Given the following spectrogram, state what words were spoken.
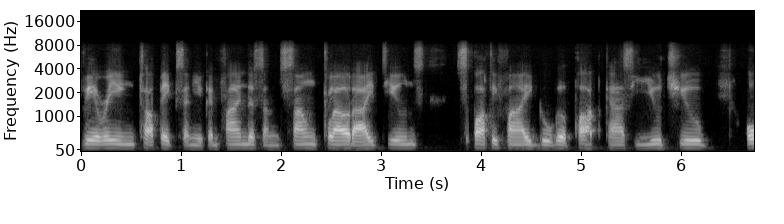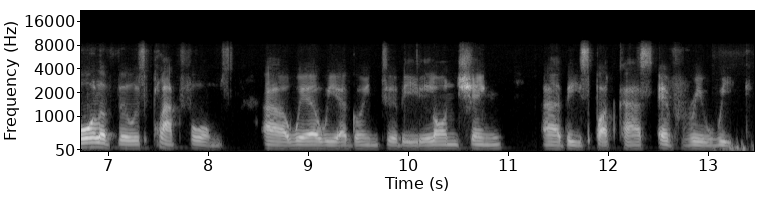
varying topics, and you can find us on SoundCloud, iTunes, Spotify, Google Podcasts, YouTube, all of those platforms uh, where we are going to be launching uh, these podcasts every week.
